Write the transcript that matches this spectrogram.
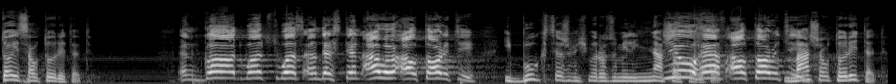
To jest autorytet. And God wants to us understand our authority. I Bóg chce, żebyśmy rozumieli nasz You autorytet. have authority. Masz autorytet.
